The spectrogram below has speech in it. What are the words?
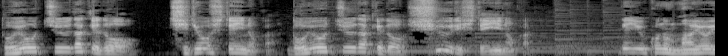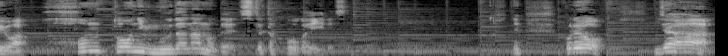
土曜中だけど治療していいのか、土曜中だけど修理していいのか？っていうこの迷いは本当に無駄なので捨てた方がいいです。でこれを、じゃあ、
